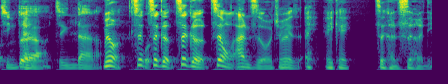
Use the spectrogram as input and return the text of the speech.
金蛋，对啊，金蛋啊。没有这这个这个这种案子，我觉得哎，AK 这很适合你。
